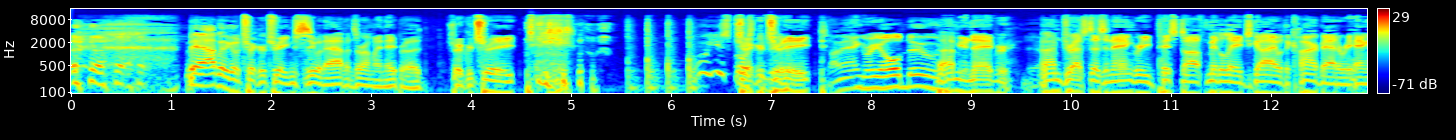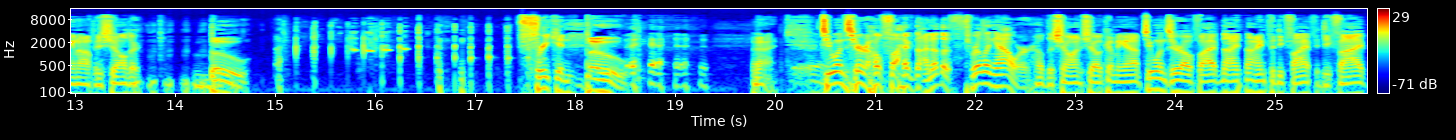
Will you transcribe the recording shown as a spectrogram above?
yeah, I'm gonna go trick or treating to see what happens around my neighborhood. Trick or treat, Who are you supposed trick or be? treat. An angry old dude. I'm your neighbor. I'm dressed as an angry, pissed off, middle aged guy with a car battery hanging off his shoulder. Boo. Freaking boo. All right. 21059. Another thrilling hour of the Sean Show coming up. 210 599 5555.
